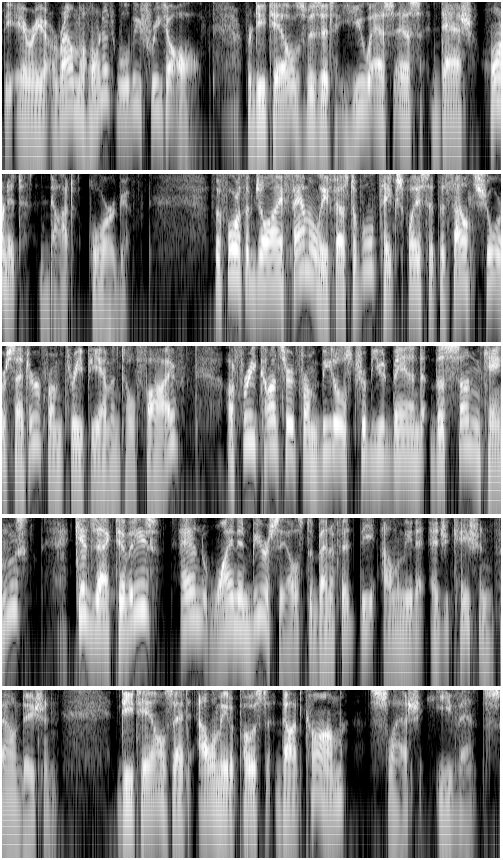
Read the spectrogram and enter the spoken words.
the area around the Hornet will be free to all. For details, visit uss-hornet.org. The 4th of July Family Festival takes place at the South Shore Center from 3 p.m. until 5. A free concert from Beatles tribute band The Sun Kings, kids' activities, and wine and beer sales to benefit the Alameda Education Foundation. Details at alamedapost.com/events.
